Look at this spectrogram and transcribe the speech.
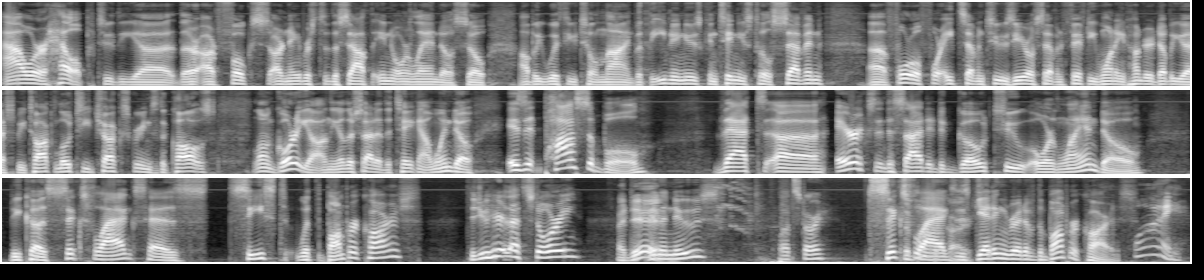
our help to the, uh, the our folks, our neighbors to the south in Orlando. So I'll be with you till 9. But the evening news continues till 7. Uh, 404 872 0750 1 800 WSB Talk. Low T Chuck screens the calls. Longoria on the other side of the takeout window. Is it possible that uh, Erickson decided to go to Orlando because Six Flags has ceased with the bumper cars? Did you hear that story? I did. In the news? What story? Six The Flags is getting rid of the bumper cars. Why?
